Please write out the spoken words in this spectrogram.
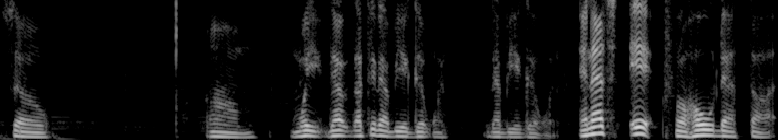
So, um, wait, that I think that'd be a good one. That'd be a good one. And that's it for hold that thought.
